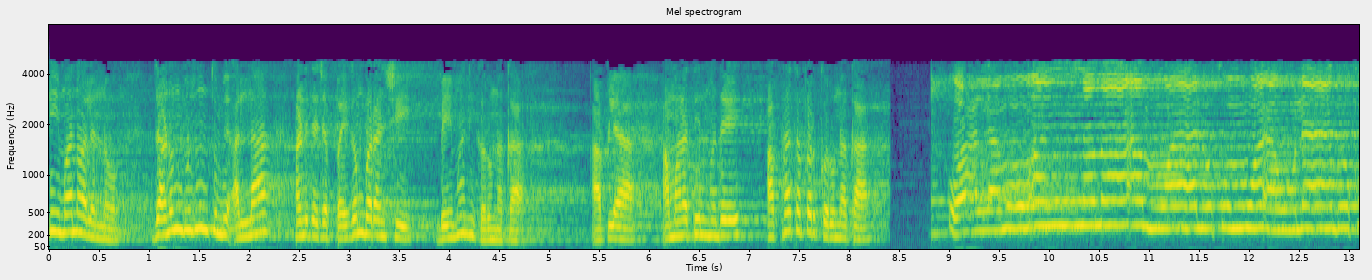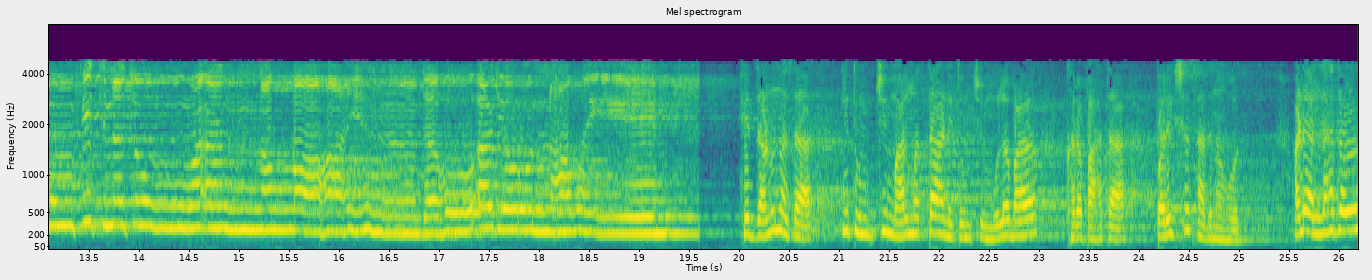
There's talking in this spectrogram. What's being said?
हे इमानवाल्यांनो जाणून बुजून तुम्ही अल्लाह आणि त्याच्या पैगंबरांशी बेमानी करू नका. आपल्या अमानतींमध्ये अफरातफर करू नका. واعلموا أنما أموالكم وأولادكم فتنة وأن الله عنده أجر عظيم हे जाणून असा की तुमची मालमत्ता आणि तुमची मुलं बाळ खरं पाहता परीक्षा साधनं होत आणि अल्लाजवळ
